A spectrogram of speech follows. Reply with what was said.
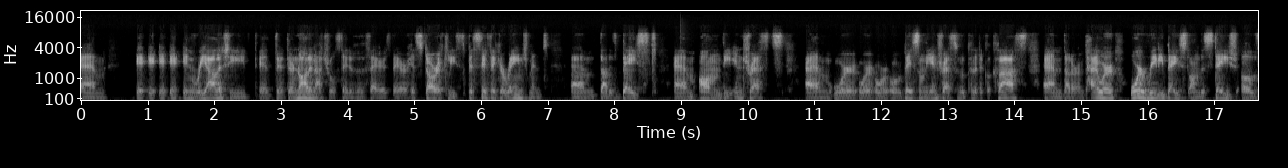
um, it, it, it, in reality, they're, they're, not a natural state of affairs. They are a historically specific arrangement um, that is based um, on the interests um, or, or, or, or, based on the interests of a political class um, that are in power, or really based on the state of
